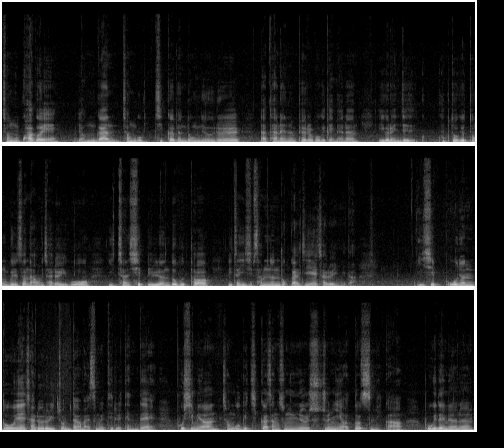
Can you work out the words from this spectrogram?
정, 과거에 연간 전국 지가 변동률을 나타내는 표를 보게 되면은 이거는 이제 국토교통부에서 나온 자료이고 2011년도부터 2023년도까지의 자료입니다. 25년도의 자료를 좀 이따가 말씀을 드릴 텐데 보시면 전국의 지가 상승률 수준이 어떻습니까? 보게 되면은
